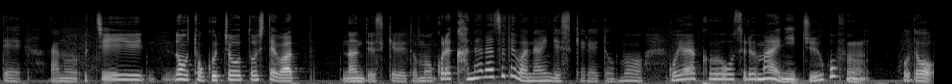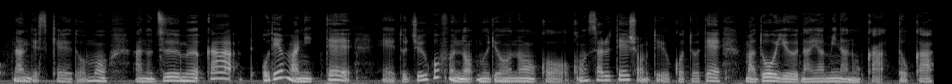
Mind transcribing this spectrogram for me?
であのうちの特徴としてはなんですけれどもこれ必ずではないんですけれどもご予約をする前に15分ほどなんですけれどもあの Zoom がお電話にて、えー、と15分の無料のこうコンサルテーションということで、まあ、どういう悩みなのかとか、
